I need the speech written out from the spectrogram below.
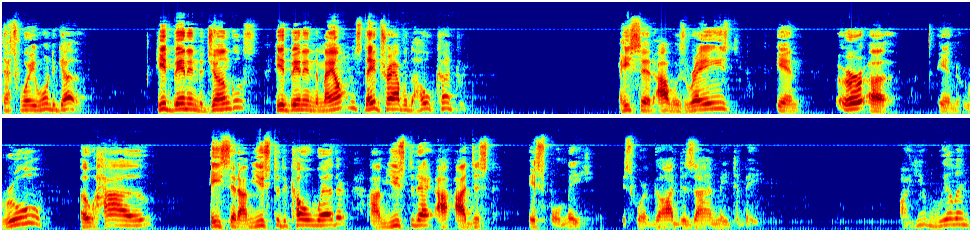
that's where he wanted to go. He had been in the jungles, he had been in the mountains, they'd traveled the whole country. He said, I was raised in, uh, in rural Ohio he said, I'm used to the cold weather. I'm used to that. I, I just, it's for me. It's where God designed me to be. Are you willing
